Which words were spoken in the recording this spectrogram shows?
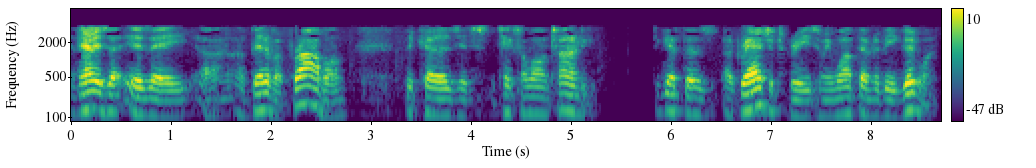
And that is a, is a, uh, a bit of a problem because it takes a long time to, to get those uh, graduate degrees, and we want them to be good ones.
